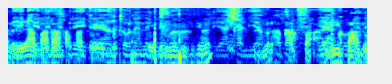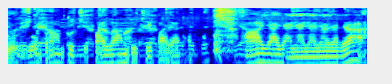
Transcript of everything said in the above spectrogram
Ria bada da Ekelenebre bado Kayantonene zubrandi bidibidi. Mahantalia Kaliaba, Reka pa ribado Yakonenebre zubrandi Kayantolia kipayandi Kalaba kipayada. Kayantenebre, Ay ay ay ay ay ay ay ay.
